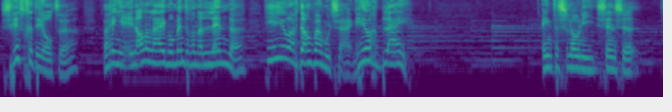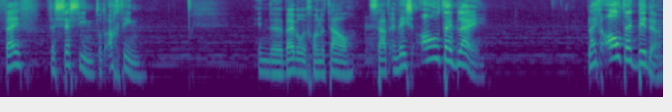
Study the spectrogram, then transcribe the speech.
schriftgedeelten waarin je in allerlei momenten van ellende heel erg dankbaar moet zijn, heel erg blij. 1 Thessalonicense 5, vers 16 tot 18. In de Bijbel in gewone taal staat: En wees altijd blij. Blijf altijd bidden.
